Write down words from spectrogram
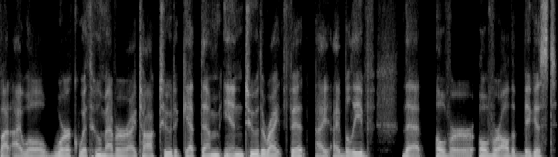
but I will work with whomever I talk to to get them into the right fit. I, I believe that over overall the biggest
